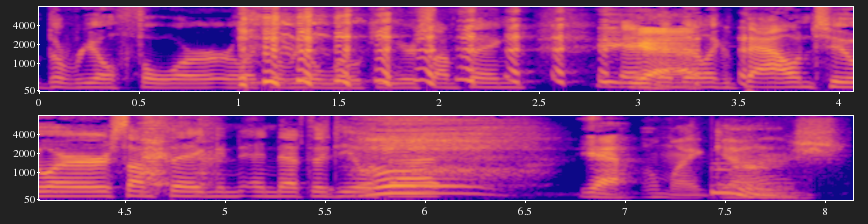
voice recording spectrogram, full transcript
the real Thor or like the real Loki or something. And then Yeah. they're like bound to her or something and, and they have to deal with that. Yeah, Oh my gosh.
